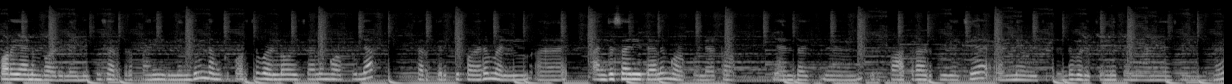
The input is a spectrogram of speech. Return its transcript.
കുറയാനും പാടില്ല. ഇനിയിപ്പോൾ ശർക്കരപ്പാനി ഇല്ലെങ്കിൽ നമുക്ക് കുറച്ച് വെള്ളം ഒഴിച്ചാലും കുഴപ്പമില്ല. ശർക്കരയ്ക്ക് പകരം വെള്ളം പഞ്ചസാര ഇട്ടാലും കുഴപ്പമില്ല കേട്ടോ. ഞാൻ എന്താ പാത്രം അടുപ്പിൽ വെച്ച് എണ്ണ ഒഴിച്ചിട്ടുണ്ട്. വെളിച്ചെണ്ണ തന്നെയാണ് ഞാൻ ചെയ്യുന്നത്.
